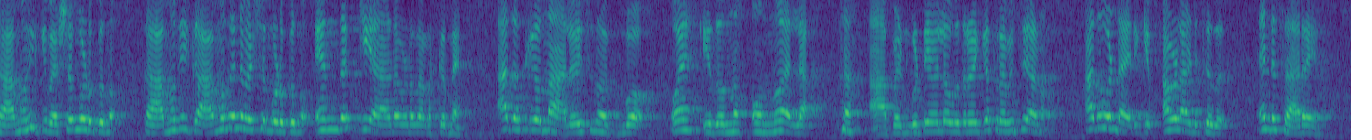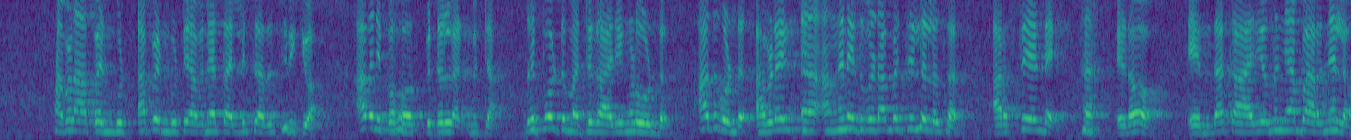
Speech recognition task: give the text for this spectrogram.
കാമുകിക്ക് വിഷം കൊടുക്കുന്നു. കാമുകി കാമുകന് വിഷം കൊടുക്കുന്നു. എന്തൊക്കെയാണ് ഇവിടെ നടക്കുന്നത് അതൊക്കെ ഒന്ന് ആലോചിച്ച് നോക്കുമ്പോൾ ഓ ഇതൊന്നും ഒന്നുമല്ല. ആ പെൺകുട്ടിയെ വല്ല ഉപദ്രവിക്കാൻ ശ്രമിച്ചതാണ്? അതുകൊണ്ടായിരിക്കും അവൾ അടിച്ചത്. എന്റെ സാറേ അവൾ ആ പെൺകുട്ടി ആ പെൺകുട്ടി അവനെ തല്ലി ചതച്ചിരിക്കുക അവനിപ്പോൾ ഹോസ്പിറ്റലിൽ അഡ്മിറ്റാണ് റിപ്പോർട്ട് മറ്റു കാര്യങ്ങളും ഉണ്ട്. അതുകൊണ്ട് അവളെ അങ്ങനെ ഇത് വിടാൻ പറ്റില്ലല്ലോ സാർ. അറസ്റ്റ് ചെയ്യണ്ടേ? എടോ എന്താ കാര്യമൊന്നും ഞാൻ പറഞ്ഞല്ലോ.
